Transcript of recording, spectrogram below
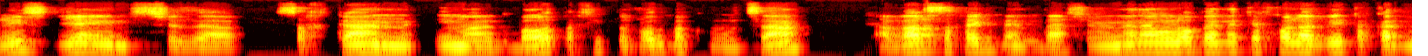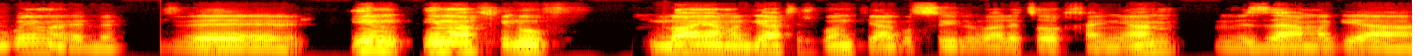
ריס ג'יימס, שזה השחקן עם ההגבהות הכי טובות בקבוצה, עבר לשחק בעמדה שממנה הוא לא באמת יכול להביא את הכדורים האלה. ואם החילוף לא היה מגיע על חשבון תיאגו סילבה לצורך העניין, וזה היה מגיע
